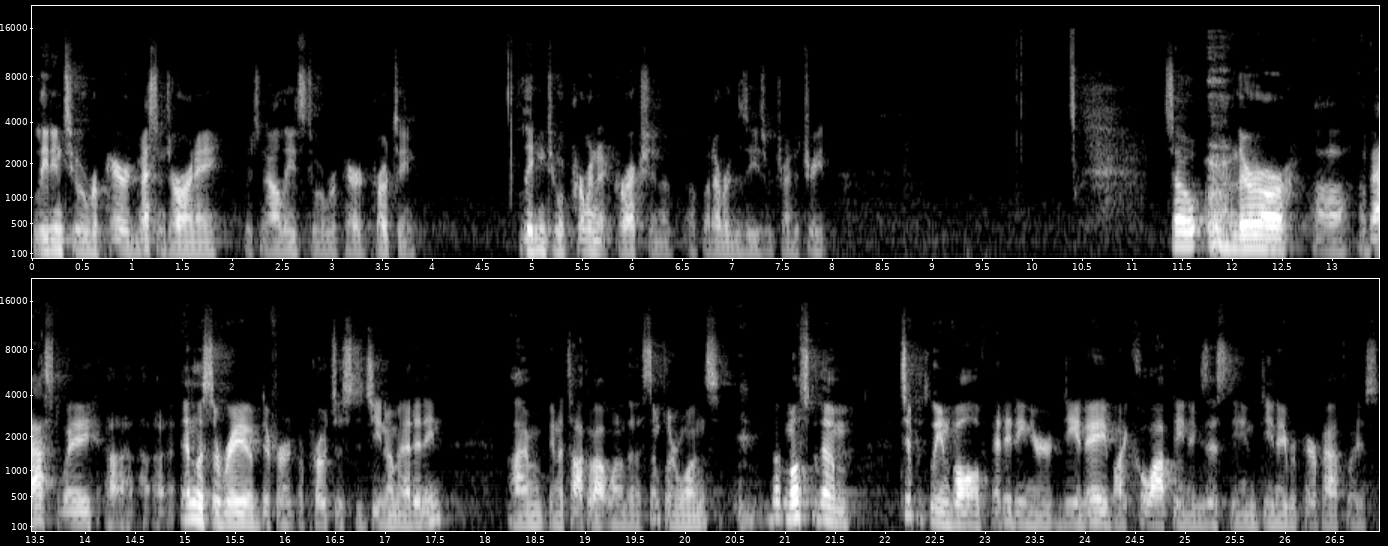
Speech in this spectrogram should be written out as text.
leading to a repaired messenger RNA which now leads to a repaired protein, leading to a permanent correction of, of whatever disease we're trying to treat. So there are uh, a vast way, uh, an endless array of different approaches to genome editing. I'm going to talk about one of the simpler ones, but most of them typically involve editing your DNA by co-opting existing DNA repair pathways.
